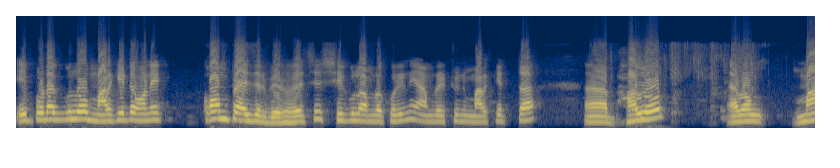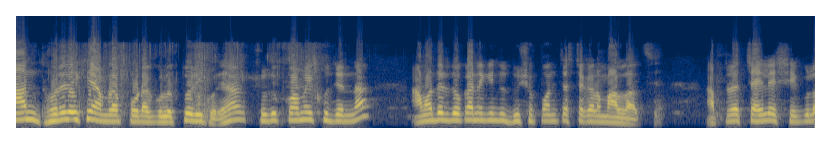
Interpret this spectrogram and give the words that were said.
এই প্রোডাক্টগুলো মার্কেটে অনেক কম প্রাইজের বের হয়েছে। সেগুলো আমরা করিনি। আমরা একটু মার্কেটটা ভালো এবং মান ধরে রেখে আমরা প্রোডাক্টগুলো তৈরি করি। হ্যাঁ শুধু কমে খুঁজেন না, আমাদের দোকানে কিন্তু দুশো পঞ্চাশ টাকার মাল আছে। আপনারা চাইলে সেগুলো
